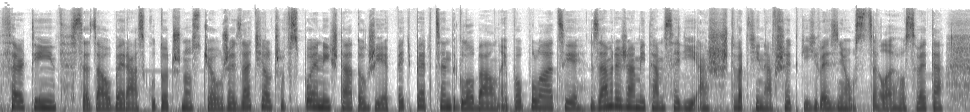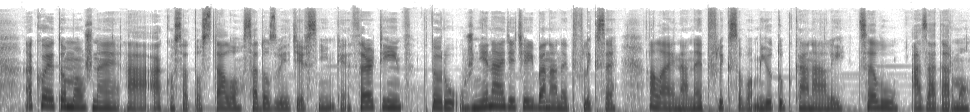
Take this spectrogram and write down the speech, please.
13th sa zaoberá skutočnosťou, že zatiaľ čo v Spojených štátoch žije 5% globálnej populácie, za mrežami tam sedí až štvrtina všetkých väzňov z celého sveta. Ako je to možné a ako sa to stalo, sa dozviete v snímke 13th, ktorú už nenájdete iba na Netflixe, ale aj na Netflixovom YouTube kanáli celú a zadarmo.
